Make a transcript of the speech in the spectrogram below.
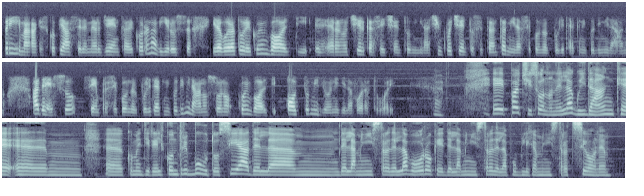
Prima che scoppiasse l'emergenza del coronavirus i lavoratori coinvolti eh, erano circa 600.000, 570.000 secondo il Politecnico di Milano. Adesso, sempre secondo il Politecnico di Milano, sono coinvolti 8 milioni di lavoratori. Eh. E poi ci sono nella guida anche ehm, eh, dire, il contributo sia del, um, della Ministra del Lavoro che della Ministra della Pubblica Amministrazione.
